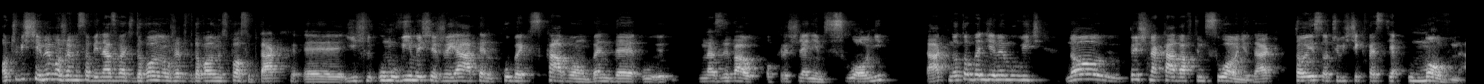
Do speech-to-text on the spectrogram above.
oczywiście my możemy sobie nazwać dowolną rzecz w dowolny sposób, tak? E, jeśli umówimy się, że ja ten kubek z kawą będę nazywał określeniem słoń, tak, no to będziemy mówić, no pyszna kawa w tym słoniu, tak? To jest oczywiście kwestia umowna,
